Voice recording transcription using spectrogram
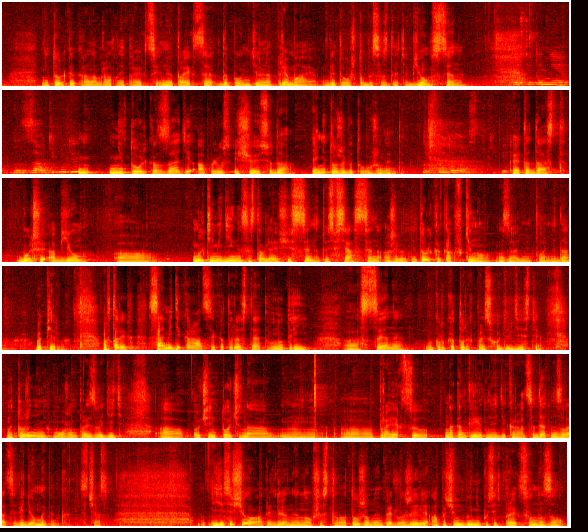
Не только экран обратной проекции, но и проекция дополнительно прямая для того, чтобы создать объем сцены, Тобто це не ззаді буде? Н- Не только сзади, а плюс еще и сюда. И они тоже готовы уже на это. І що це дасть тепер? Это даст больший объем а, мультимедийной составляющей сцены. То есть вся сцена оживет не только как в кино на заднем плане, да, во-первых. Во-вторых, сами декорации, которые стоят внутри а, сцены, вокруг которых происходит действие, мы тоже на них можем производить а, очень точно а, проекцию на конкретные декорации. Да, это называется видеомэппинг сейчас. Есть еще определенные новшества. Тоже мы им предложили, а почему бы не пустить проекцию на зал?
